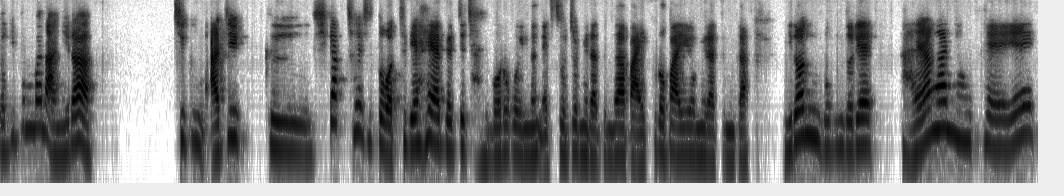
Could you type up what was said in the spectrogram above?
여기뿐만 아니라 지금 아직 그 식약처에서도 어떻게 해야 될지 잘 모르고 있는 exosome이라든가 microbiome이라든가 이런 부분들의 다양한 형태의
